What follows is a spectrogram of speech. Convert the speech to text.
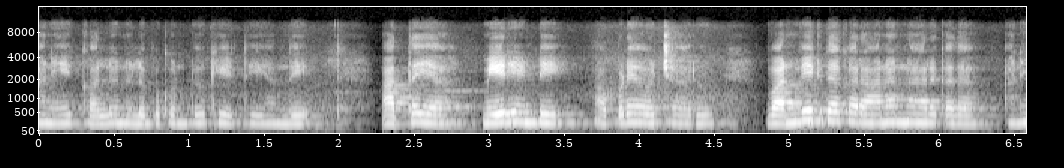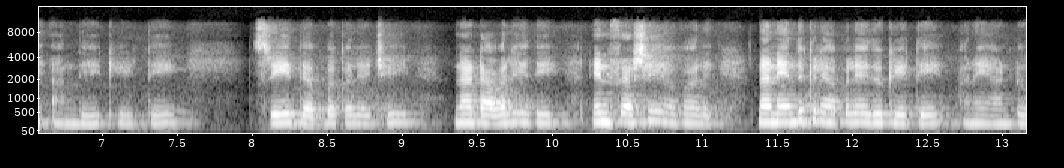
అని కళ్ళు నిలుపుకుంటూ కీర్తి అంది. అత్తయ్య మీరేంటి? అప్పుడే వచ్చారు. వన్ వీక్ దాకా రానన్నారు కదా అని అంది కీర్తి. శ్రీ దెబ్బ కలిచి నా టవలేది నేను ఫ్రెష్ అయ్యి అవ్వాలి. నన్ను ఎందుకు లేపలేదు కీర్తి? అని అంటూ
